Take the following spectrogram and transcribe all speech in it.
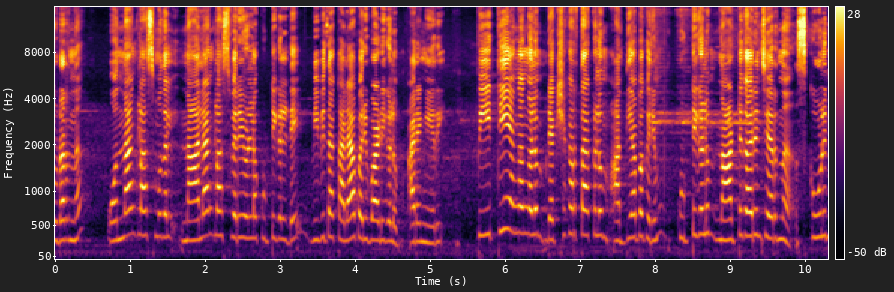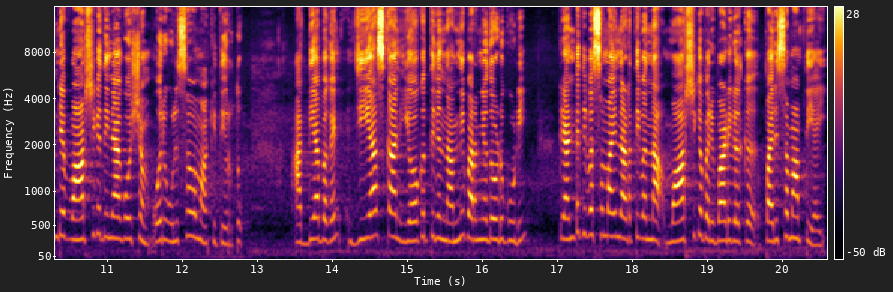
തുടർന്ന് ഒന്നാം ക്ലാസ് മുതൽ നാലാം ക്ലാസ് വരെയുള്ള കുട്ടികളുടെ വിവിധ കലാപരിപാടികളും അരങ്ങേറി. പി ടി അംഗങ്ങളും രക്ഷകർത്താക്കളും അധ്യാപകരും കുട്ടികളും നാട്ടുകാരും ചേർന്ന് സ്കൂളിന്റെ വാർഷിക ദിനാഘോഷം ഒരു ഉത്സവമാക്കി തീർത്തു. അധ്യാപകൻ ജിയാസ് ഖാൻ യോഗത്തിന് നന്ദി പറഞ്ഞതോടുകൂടി രണ്ട് ദിവസമായി നടത്തിവന്ന വാർഷിക പരിപാടികൾക്ക് പരിസമാപ്തിയായി.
